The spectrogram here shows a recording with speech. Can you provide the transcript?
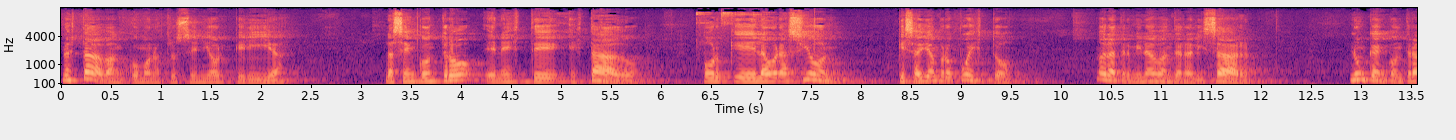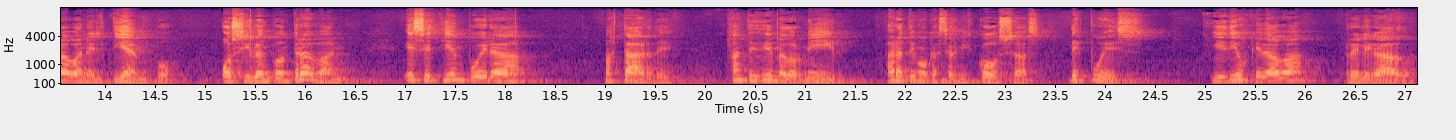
no estaban como nuestro Señor quería. Las encontró en este estado, porque la oración que se habían propuesto no la terminaban de realizar, nunca encontraban el tiempo, o si lo encontraban, ese tiempo era más tarde, antes de irme a dormir, ahora tengo que hacer mis cosas, después. Y Dios quedaba relegado.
